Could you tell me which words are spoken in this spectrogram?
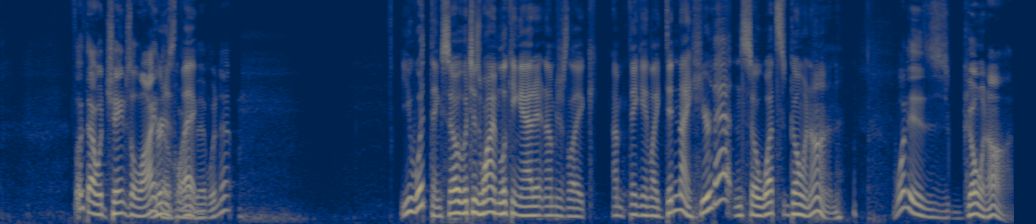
I feel like that would change the line though, his quite leg. a bit, wouldn't it? You would think so, which is why I'm looking at it and I'm just like I'm thinking like didn't I hear that? And so what's going on? What is going on?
